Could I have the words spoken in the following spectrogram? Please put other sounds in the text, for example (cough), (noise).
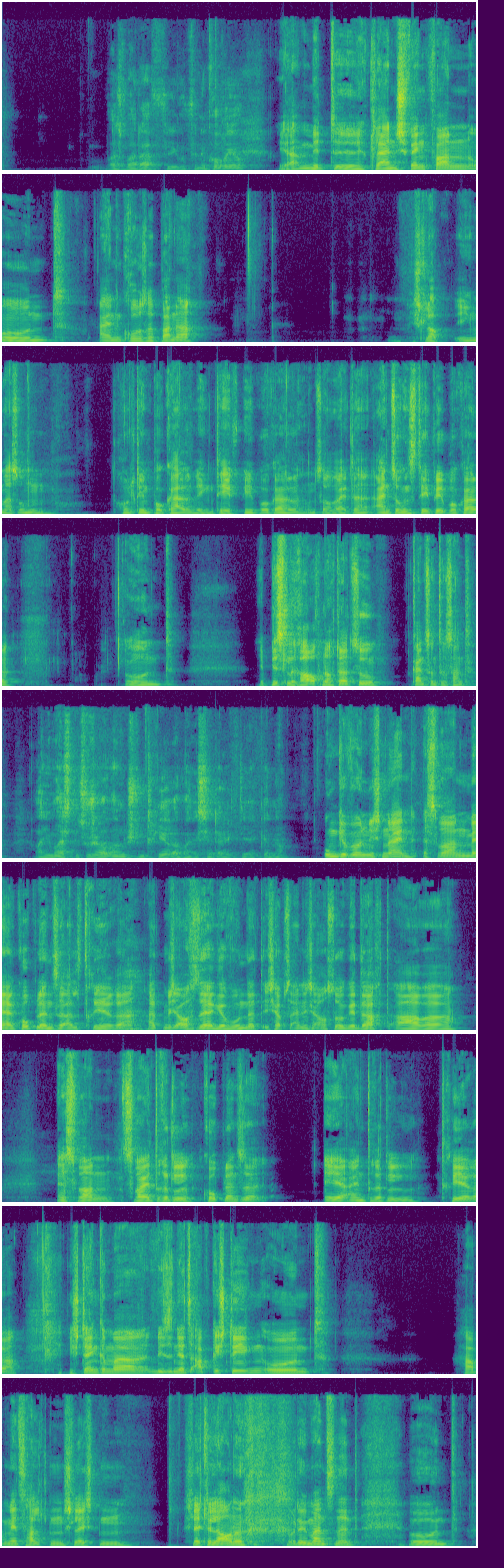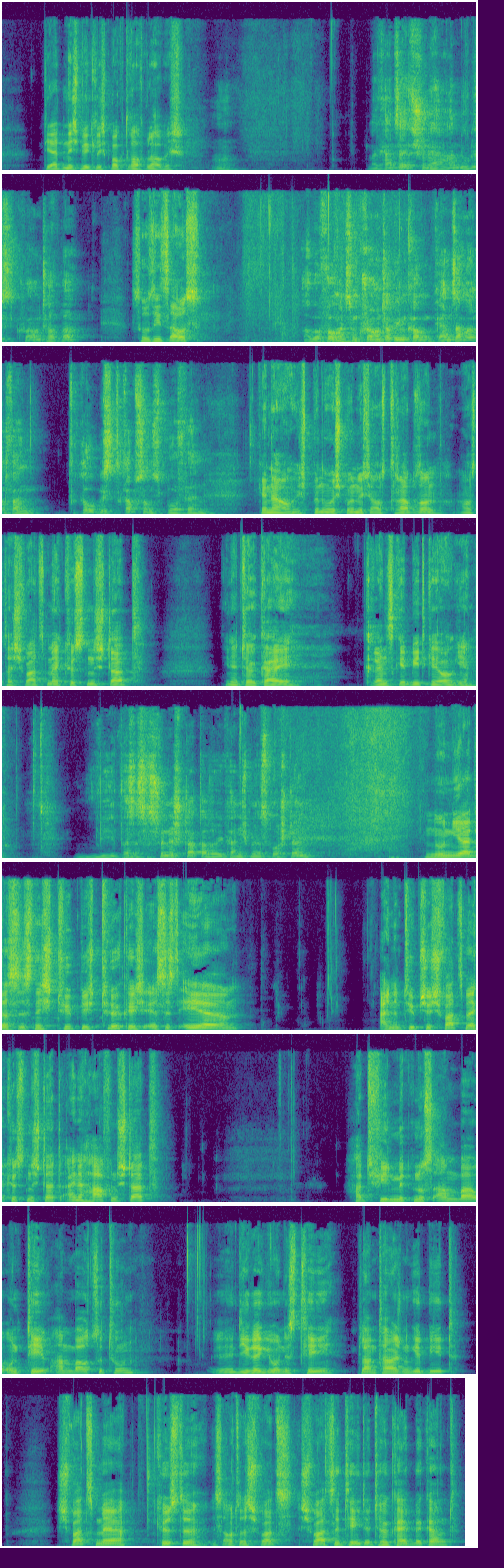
Was war da für, für eine Choreo? Ja, mit äh, kleinen Schwenkpfannen und ein großer Banner. Ich glaube, irgendwas um holt den Pokal wegen DFB-Pokal und so weiter. Einzug ins DFB-Pokal. Und ein bisschen Rauch noch dazu. Ganz interessant. Ah, die meisten Zuschauer waren bestimmt Trierer, weil ist ja direkt die Ecke, ne? Ungewöhnlich nein. Es waren mehr Koblenzer als Trierer. Hat mich auch sehr gewundert. Ich habe es eigentlich auch so gedacht, aber es waren zwei Drittel Koblenzer, eher ein Drittel Trierer. Ich denke mal, die sind jetzt abgestiegen und haben jetzt halt einen schlechten, schlechte Laune, (laughs) oder wie man es nennt. Und die hatten nicht wirklich Bock drauf, glaube ich. Man kann es ja jetzt schon erahnen, du bist Groundhopper. So sieht's aus. Aber bevor wir zum Groundhopping kommen, ganz am Anfang, du bist Trabzonspor-Fan. Genau, ich bin ursprünglich aus Trabzon, aus der Schwarzmeerküstenstadt in der Türkei, Grenzgebiet Georgien. Wie, was ist das für eine Stadt? Also wie kann ich mir das vorstellen? Nun ja, das ist nicht typisch türkisch. Es ist eher eine typische Schwarzmeerküstenstadt, eine Hafenstadt. Hat viel mit Nussanbau und Teeanbau zu tun. Äh, Die Region ist Teeplantagengebiet. Schwarzmeerküste ist auch das Schwarz, schwarze Tee der Türkei bekannt.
